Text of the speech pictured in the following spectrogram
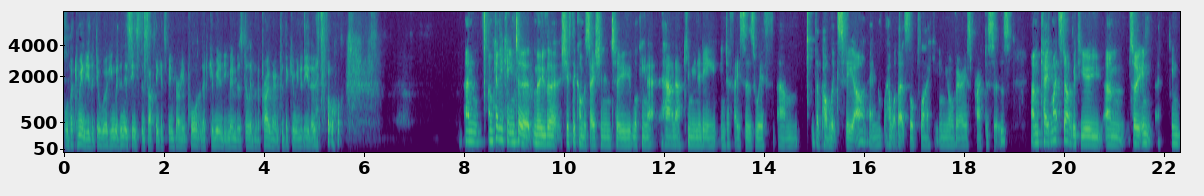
or the community that you're working with. In this instance, I think it's been very important that community members deliver the program to the community that it's for. Um, I'm kind of keen to move the shift the conversation into looking at how our community interfaces with um, the public sphere and how, what that's looked like in your various practices. Um, Kate, might start with you. Um, so in in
